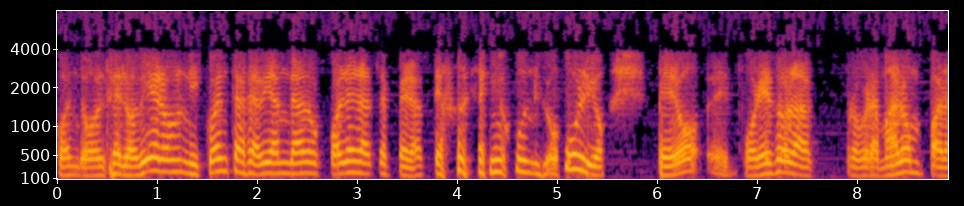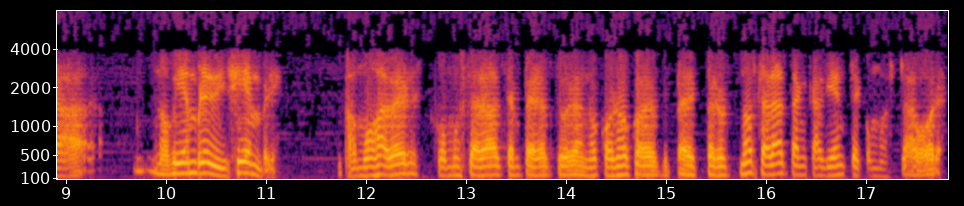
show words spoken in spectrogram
Cuando se lo dieron, ni cuenta se habían dado cuál es la temperatura en junio, julio, pero eh, por eso la programaron para noviembre, diciembre. Vamos a ver cómo estará la temperatura, no conozco, pero no estará tan caliente como está ahora.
